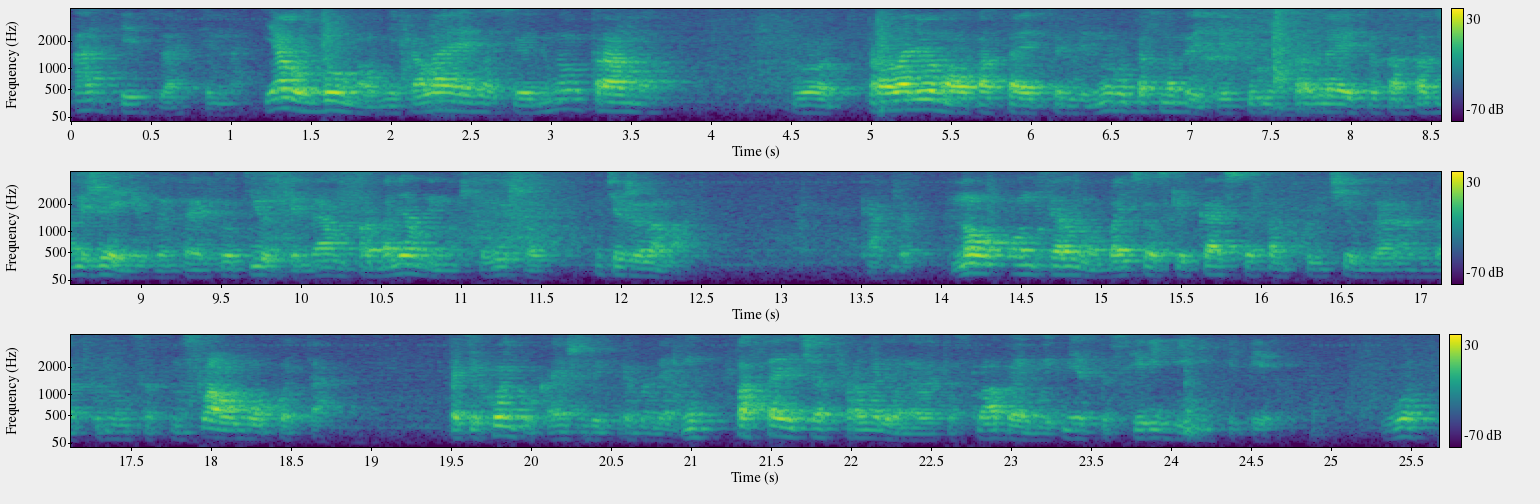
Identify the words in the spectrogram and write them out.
обязательно. Я уж думал, Николаева сегодня, ну травма. Вот. Про Валенова поставить среди. Ну вы посмотрите, если не справляется там по движению, говорит, вот Юркин, да, он проболел немножко, вышел, ну тяжеловато. Как бы. Но он все равно бойцовские качества там включил, два раза воткнулся. Ну, слава богу, хоть так. Потихоньку, конечно, будет прибавлять. Ну, поставить сейчас проваленного, это слабое будет место в середине теперь. Вот,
